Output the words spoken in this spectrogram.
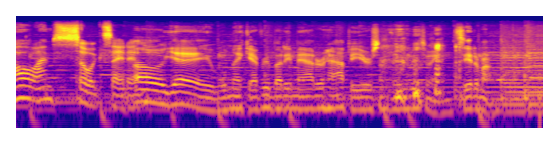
Oh, I'm so excited. Oh, yay! We'll make everybody mad or happy or something in between. See you tomorrow.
